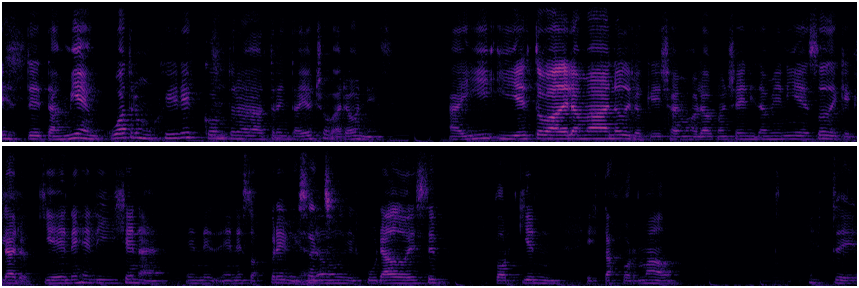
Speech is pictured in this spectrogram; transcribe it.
Este, también cuatro mujeres contra 38 varones. Ahí, y esto va de la mano de lo que ya hemos hablado con Jenny también y eso, de que claro, quienes eligen a- en, en esos premios. El jurado ese por quién está formado. Este,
